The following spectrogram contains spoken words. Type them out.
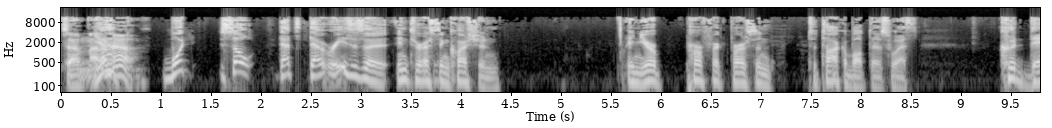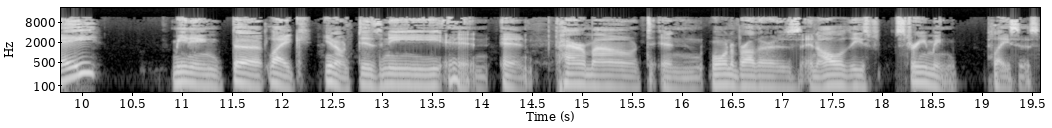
So I don't know. What? So that's that raises an interesting question, and you're a perfect person to talk about this with. Could they, meaning the like you know Disney and and Paramount and Warner Brothers and all of these streaming places,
